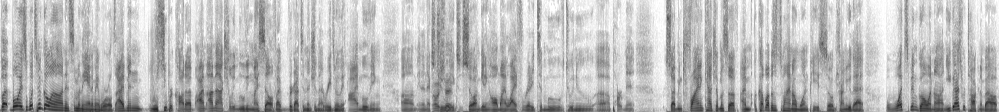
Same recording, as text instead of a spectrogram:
But boys, what's been going on in some of the anime worlds? I've been super caught up. I'm I'm actually moving myself. I forgot to mention that. Reed's moving. I'm moving um, in the next Oh, two shit. weeks. So I'm getting all my life ready to move to a new uh, apartment. So I've been trying to catch up on stuff. I'm a couple episodes behind on One Piece, so I'm trying to do that. But what's been going on? You guys were talking about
